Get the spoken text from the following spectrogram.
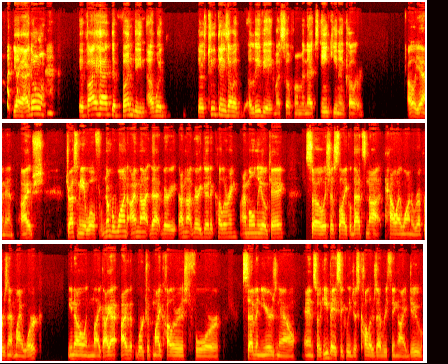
yeah, I don't. If I had the funding, I would. There's two things I would alleviate myself from, and that's inking and coloring. Oh yeah, man. I trust me. Well, number one, I'm not that very. I'm not very good at coloring. I'm only okay. So it's just like well, that's not how I want to represent my work, you know. And like I, I've worked with my colorist for seven years now, and so he basically just colors everything I do.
